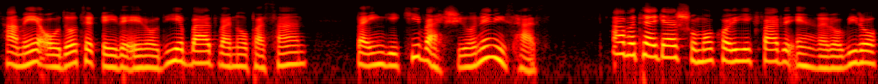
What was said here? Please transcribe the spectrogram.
همه عادات غیر ارادی بد و ناپسند و این یکی وحشیانه نیز هست. البته اگر شما کار یک فرد انقلابی را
